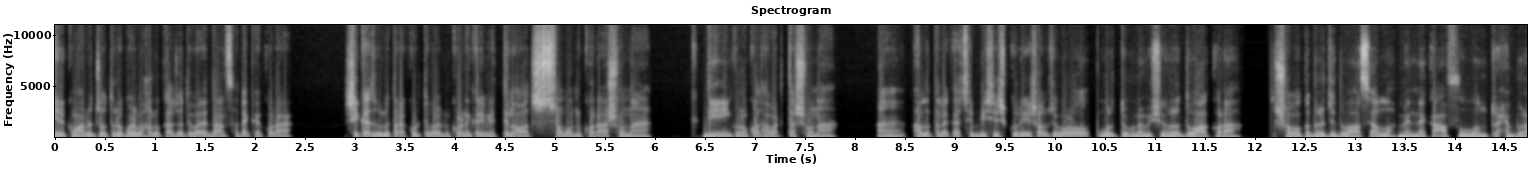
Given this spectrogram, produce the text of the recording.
এরকম আরও যত রকমের ভালো কাজ হতে পারে, দান সাদাকা করা সেই কাজগুলো তারা করতে পারবেন। কোরআন কারিমের তেলাওয়াত, শ্রবণ করা, শোনা, দিনই কোনো কথাবার্তা শোনা হ্যাঁ আল্লাহ তালার কাছে বিশেষ করে সবচেয়ে বড় গুরুত্বপূর্ণ বিষয় হলো দোয়া করা, সবকদরের যে দোয়া আছে, আল্লাহ মেন্নাকা আফু বন তুহেবুল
